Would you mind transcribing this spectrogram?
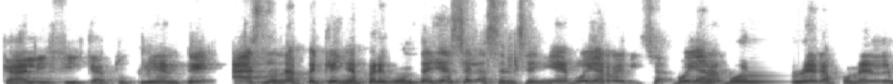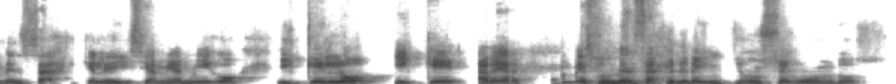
califica a tu cliente, hazle una pequeña pregunta, ya se las enseñé, voy a revisar, voy a volver a poner el mensaje que le hice a mi amigo y que lo, y que, a ver, es un mensaje de 21 segundos.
